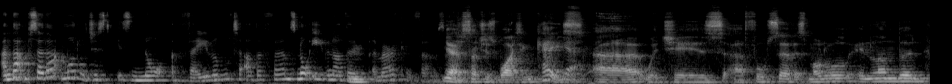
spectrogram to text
and that so that model just is not available to other firms, not even other mm. American firms. Yeah, such as White and Case, yeah. uh, which is a full service model in London.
